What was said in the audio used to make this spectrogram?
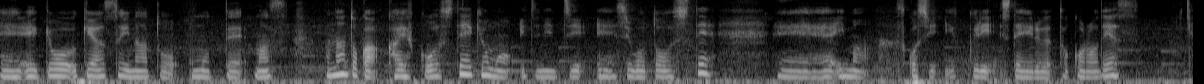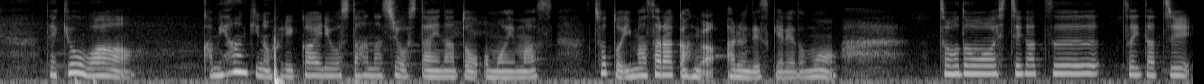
えー、影響を受けやすいなと思ってます、まあ、なんとか回復をして今日も一日、えー、仕事をして、え今少しゆっくりしているところです。で今日は上半期の振り返りをした話をしたいなと思います。ちょっと今更感があるんですけれどもちょうど7月1日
